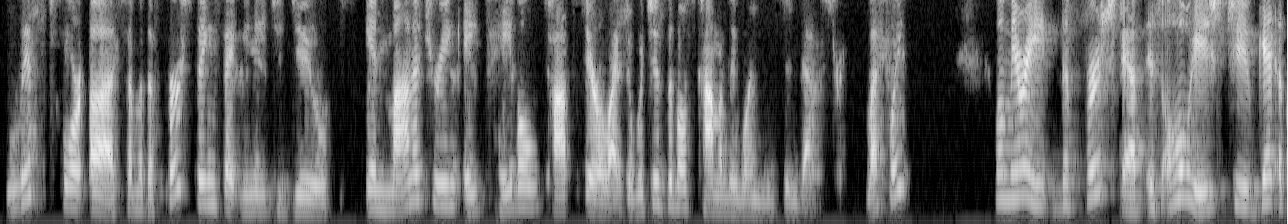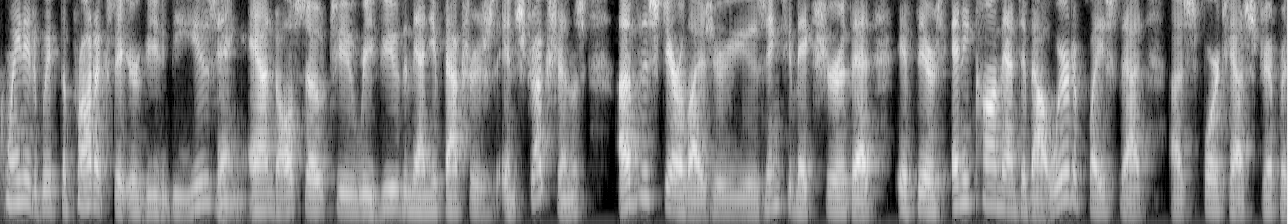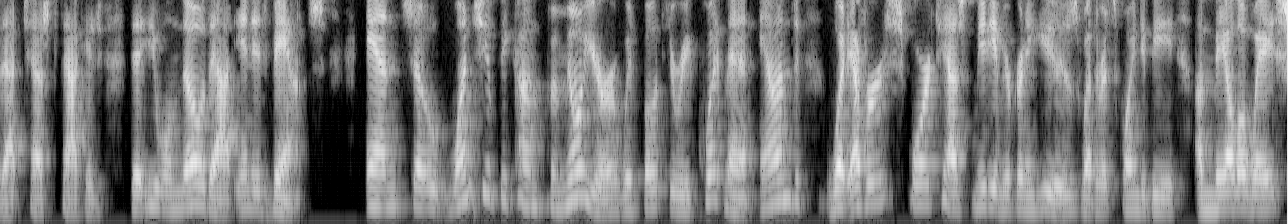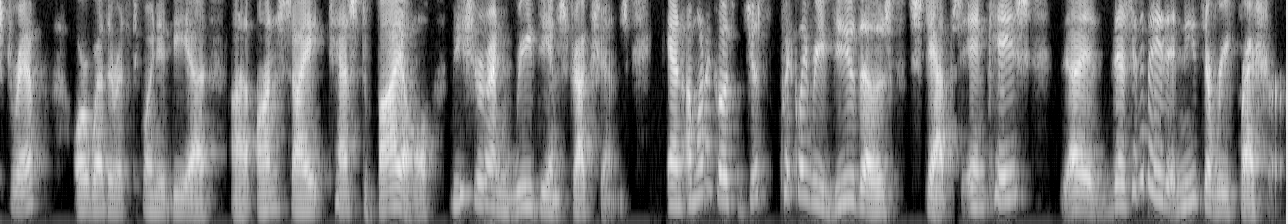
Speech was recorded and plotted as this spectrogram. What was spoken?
list for us some of the first things that you need to do in monitoring a tabletop sterilizer, which is the most commonly one used in dentistry. Leslie? Well, Mary, the first step is always to get acquainted with the products that you're going to be using and also to review the manufacturer's instructions of the sterilizer you're using to make sure that if there's any comment about where to place that uh, spore test strip or that test package, that you will know that in advance. And so once you've become familiar with both your equipment and whatever spore test medium you're going to use, whether it's going to be a mail away strip or whether it's going to be a, a on-site test vial, be sure and read the instructions. And I want to go just quickly review those steps in case uh, there's anybody that needs a refresher.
